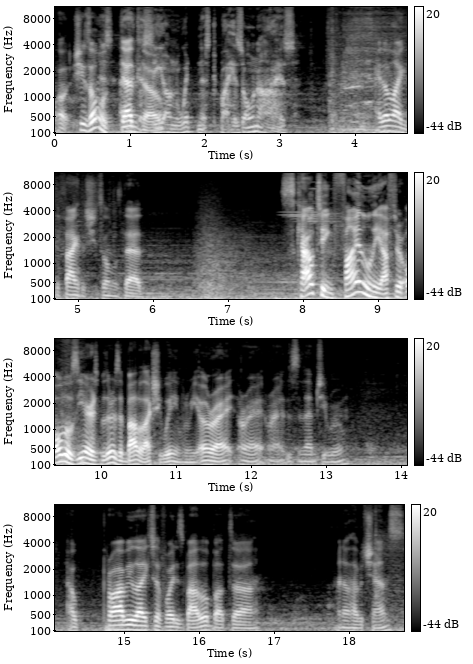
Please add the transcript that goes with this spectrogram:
Well, she's almost dead Efficacy though. unwitnessed by his own eyes. I don't like the fact that she's almost dead. Scouting, finally, after all those years, but there's a battle actually waiting for me. Alright, alright, alright, this is an empty room. I'll probably like to avoid this battle, but uh, I don't have a chance.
